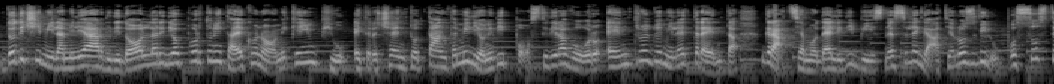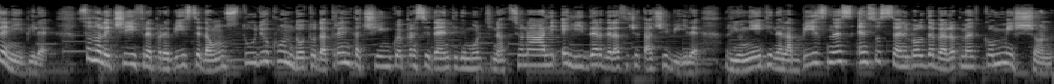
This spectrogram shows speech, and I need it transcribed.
12 mila miliardi di dollari di opportunità economiche in più e 380 milioni di posti di lavoro entro il 2030, grazie a modelli di business legati allo sviluppo sostenibile. Sono le cifre previste da uno studio condotto da 35 presidenti di multinazionali e leader della società civile, riuniti nella Business and Sustainable Development Commission,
